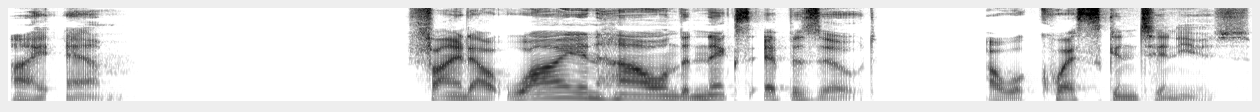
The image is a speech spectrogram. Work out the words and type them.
I am. Find out why and how on the next episode. Our quest continues.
